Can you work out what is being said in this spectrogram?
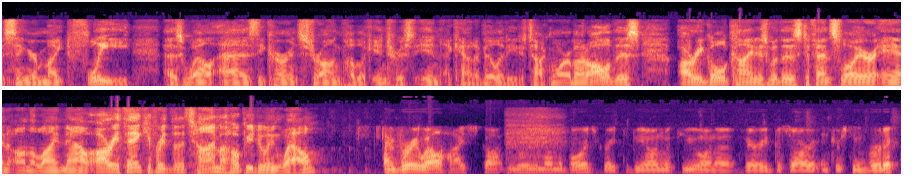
the singer might flee, as well as the current strong public interest in accountability. To talk more about all of this, Ari Goldkind is with us, defense lawyer, and on the line now. Ari, thank you for the time. I hope you're doing well. I'm very well. Hi, Scott and William on the boards. Great to be on with you on a very bizarre, interesting verdict.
